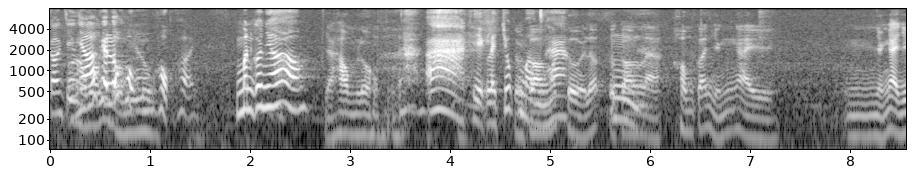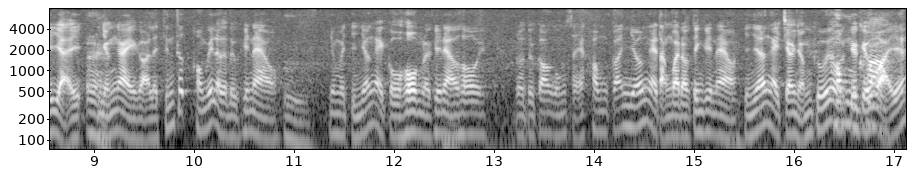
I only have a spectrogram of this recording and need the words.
Con chỉ Nó nhớ cái lúc luôn. hụt thôi. Minh có nhớ không? Dạ không luôn. À thiệt là chúc tụi mừng con mắc ha. cười lắm. Tụi Ừ. con là không có những ngày những ngày như vậy À. những ngày gọi là chính thức không biết là từ khi nào. Ừ. nhưng mà chỉ nhớ ngày cầu hôn là khi nào thôi. Rồi tụi con cũng sẽ không có nhớ ngày tặng quà đầu tiên khi nào chỉ nhớ ngày trao nhẫn cưới thôi Không kiểu kiểu có. vậy á.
